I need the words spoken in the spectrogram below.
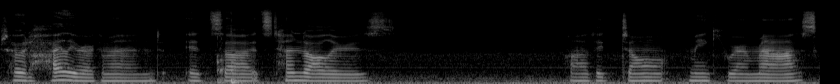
which I would highly recommend. It's uh, it's ten dollars. Uh, they don't make you wear a mask,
